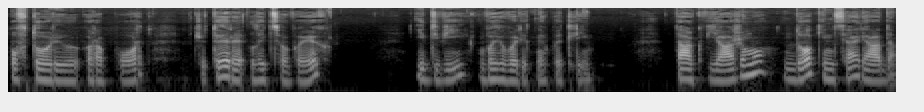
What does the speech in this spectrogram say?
Повторюю рапорт 4 лицьових і 2 виворітних петлі. Так в'яжемо до кінця ряда.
